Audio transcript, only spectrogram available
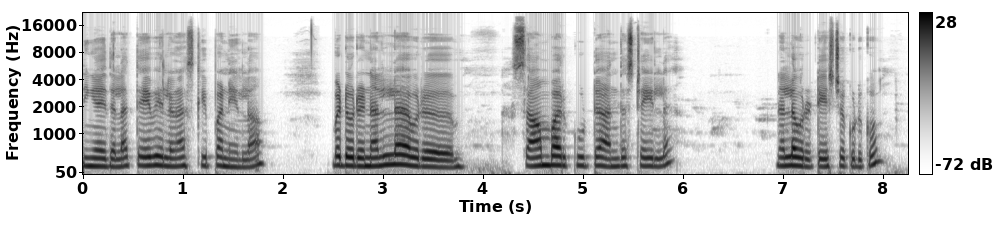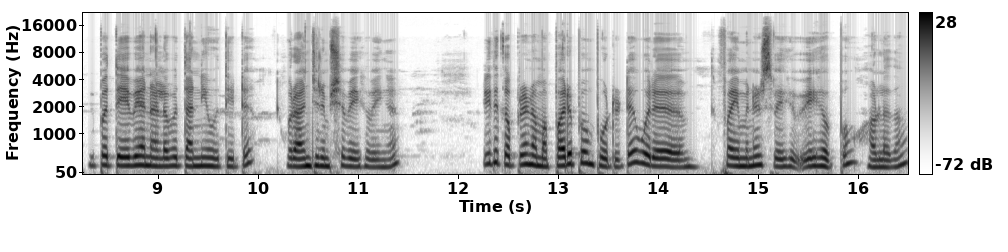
நீங்கள் இதெல்லாம் தேவையில்லைனா ஸ்கிப் பண்ணிடலாம். பட் ஒரு நல்ல ஒரு சாம்பார் கூட்டு அந்த ஸ்டைலில் நல்ல ஒரு டேஸ்ட்டை கொடுக்கும். இப்போ தேவையான அளவு தண்ணி ஊற்றிட்டு ஒரு அஞ்சு நிமிஷம் வேக வைங்க. இதுக்கப்புறம் நம்ம பருப்பும் போட்டுட்டு ஒரு ஃபைவ் மினிட்ஸ் வேக வேக வைப்போம். அவ்வளோதான்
